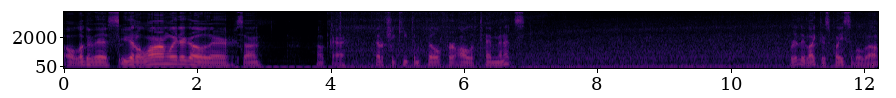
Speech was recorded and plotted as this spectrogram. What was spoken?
Oh, look at this. You got a long way to go there, son. Okay. That should keep them filled for all of 10 minutes. Really like this placeable, though.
